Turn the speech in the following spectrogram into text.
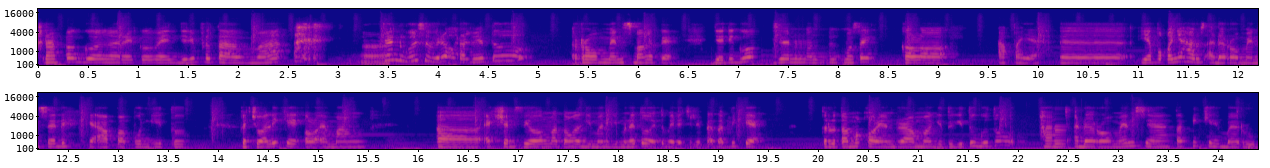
kenapa gue nggak rekomend jadi pertama Ah, kan gue sebenarnya orangnya tuh romance banget ya. Jadi gue bisa nonton maksudnya kalau apa ya eh, ya pokoknya harus ada romansnya deh kayak apa pun itu. Kecuali kayak kalau emang eh, action film atau nggak gimana gimana tuh itu beda cerita. Tapi kayak terutama Korean drama gitu-gitu gue tuh harus ada romansnya tapi kayak baru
